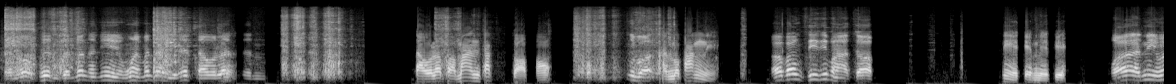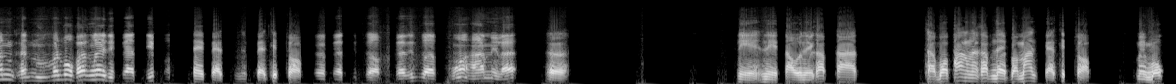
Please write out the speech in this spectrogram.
แต่ว่าเพื่อนกันมันอันนี้ห้วยมันได้อยู่ในเตาละอันเตาละประมาณสักสอบเอานี่บ่คันมาพังนี่เอาบาง45จอบ นี่เต็มเลยพี่ว่าอันนี้มันคันมันบ่พังเลยนี่80ใช่แปดแปดสิบจอบเออ80จอบ80จอบหัวหารนี่แหละเออ นี่นี่เตาเนี่ยครับถ้าถ้าบ่พังนะครับได้ประมาณแปดสิบจอบไม่มก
